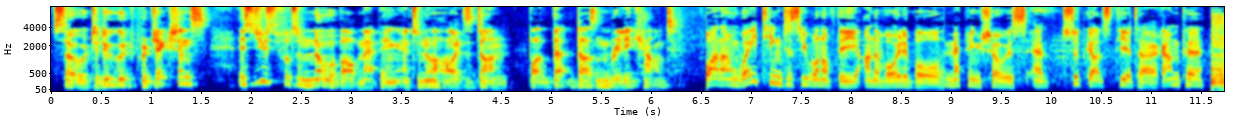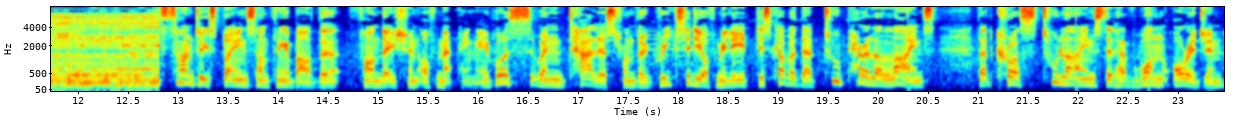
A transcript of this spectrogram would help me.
So to do good projections, it's useful to know about mapping and to know how it's done, but that doesn't really count. While I'm waiting to see one of the unavoidable mapping shows at Stuttgart's Theater Rampe, it's time to explain something about the foundation of mapping. It was when Thales from the Greek city of Milet discovered that two parallel lines that cross two lines that have one origin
